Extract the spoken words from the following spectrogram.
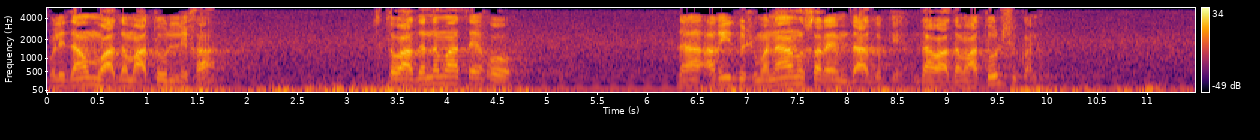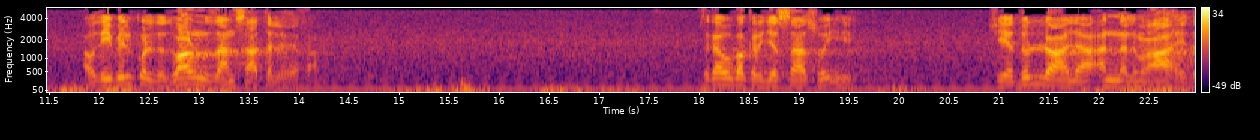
ولدام وعده ماتول لخوا چې تو وعده نه ماته هو دا هغه دشمنانو سره امدادو کې دا وعده ماتول شو کنه او دی بالکل د ځوانو ځان ساتل دی ښا څنګه ابو بکر جساس وی چې يدل على ان المعاهد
